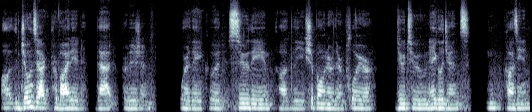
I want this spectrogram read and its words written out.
uh, the Jones Act provided that provision where they could sue the, uh, the ship owner, their employer, due to negligence in causing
